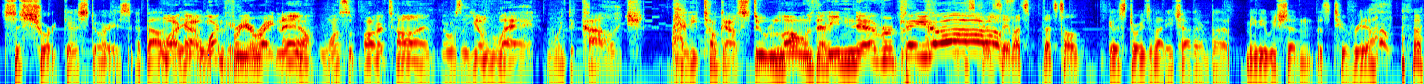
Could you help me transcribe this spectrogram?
just short ghost stories about. Well, I got one for you right now. Once upon a time, there was a young lad who went to college, and he took out student loans that he never paid I was gonna off. say let's let's tell ghost stories about each other, but maybe we shouldn't. It's too real.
